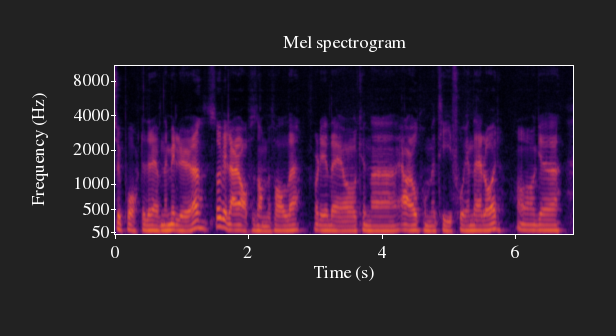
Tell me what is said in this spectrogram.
supporterdrevne miljøet, så vil jeg jo absolutt anbefale det. Fordi det å kunne Jeg har jo holdt på med TIFO i en del år, og eh,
